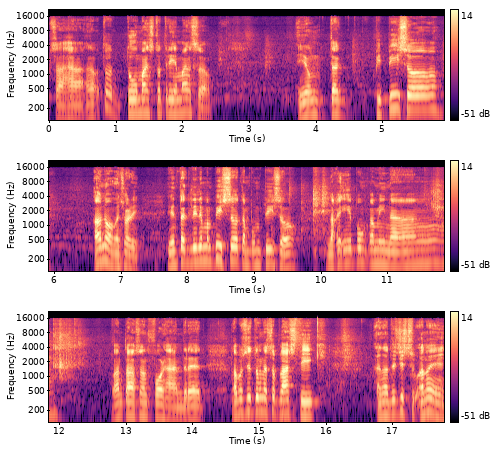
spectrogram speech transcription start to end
sa, ano, 2 months to 3 months, oh. Yung tag pipiso, ah no, I'm sorry. Yung tag limang piso, 10 piso, nakiipon kami ng 1,400. Tapos itong nasa plastic, ano, this is, ano eh,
